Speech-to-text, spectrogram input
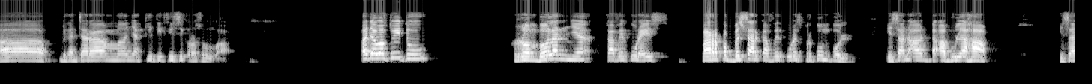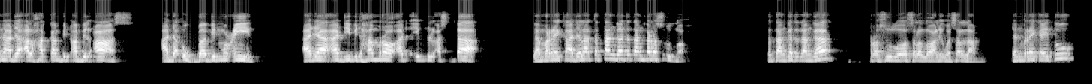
uh, dengan cara menyakiti fisik Rasulullah. Pada waktu itu rombolannya kafir Quraisy, para pembesar kafir Quraisy berkumpul di sana ada Abu Lahab. Di sana ada Al-Hakam bin Abil As. Ada Uqbah bin Mu'id. Ada Adi bin Hamra. Ada Ibnul Asda. Yang mereka adalah tetangga-tetangga Rasulullah. Tetangga-tetangga Rasulullah Sallallahu Alaihi Wasallam. Dan mereka itu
